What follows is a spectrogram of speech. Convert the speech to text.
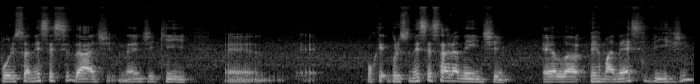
Por isso a necessidade né, de que, é, é, porque, por isso necessariamente ela permanece virgem,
